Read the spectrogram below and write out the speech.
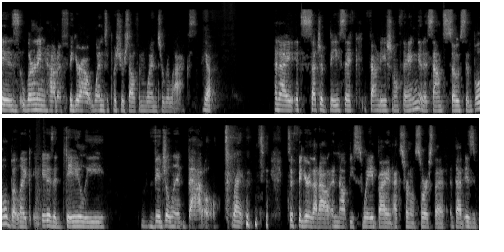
is learning how to figure out when to push yourself and when to relax. Yeah. And I, it's such a basic foundational thing and it sounds so simple, but like it is a daily vigilant battle right to, to, figure that out and not be swayed by an external source that that is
